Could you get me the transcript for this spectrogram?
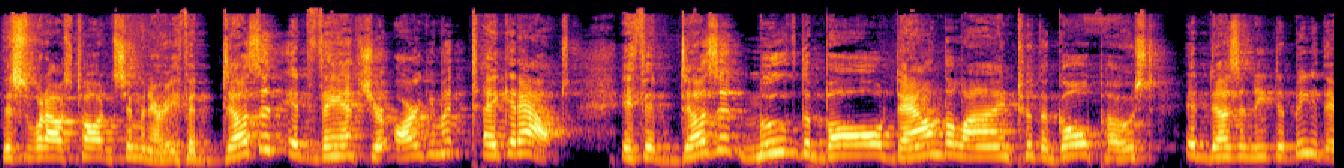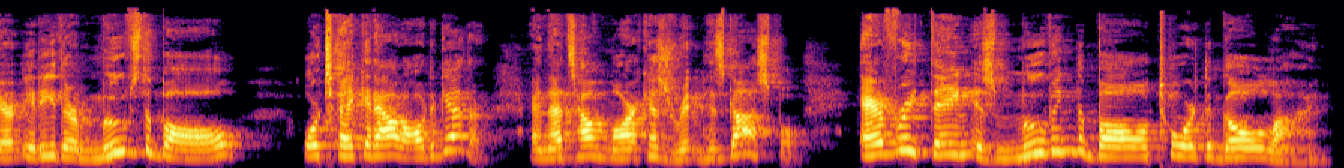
this is what I was taught in seminary. If it doesn't advance your argument, take it out. If it doesn't move the ball down the line to the goalpost, it doesn't need to be there. It either moves the ball or take it out altogether. And that's how Mark has written his gospel. Everything is moving the ball toward the goal line.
